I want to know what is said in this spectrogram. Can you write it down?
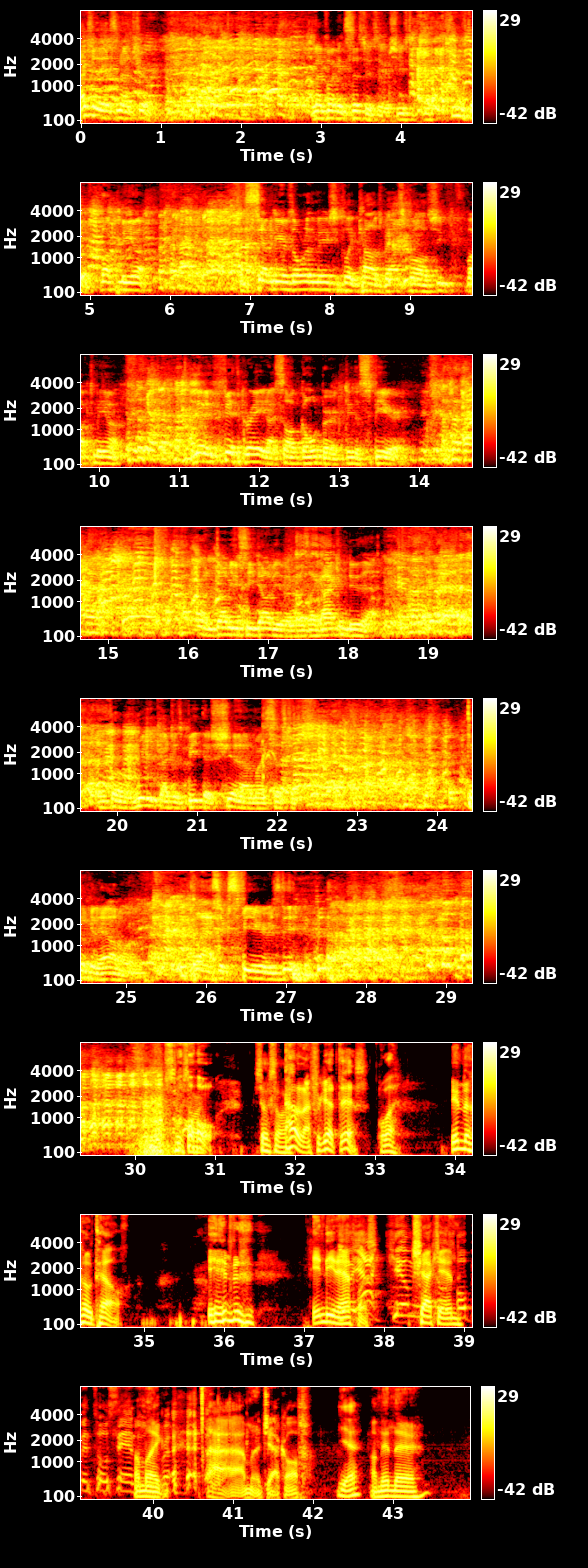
Actually, that's not true. My fucking sister's here. She used, to fuck, she used to fuck me up. She's seven years older than me. She played college basketball. She fucked me up. And then in fifth grade, I saw Goldberg do the spear on WCW, and I was like, I can do that. And for a week, I just beat the shit out of my sisters. Took it out on him. Classic spears, dude. So sorry. So sorry. How did I forget this? What? In the hotel. In Indianapolis. check in. I'm like, ah, I'm gonna jack off. Yeah. I'm in there,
